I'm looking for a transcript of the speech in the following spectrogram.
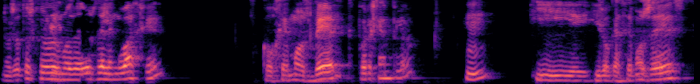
Nosotros con Sí. los modelos de lenguaje cogemos BERT, por ejemplo, ¿Mm? y, y lo que hacemos es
